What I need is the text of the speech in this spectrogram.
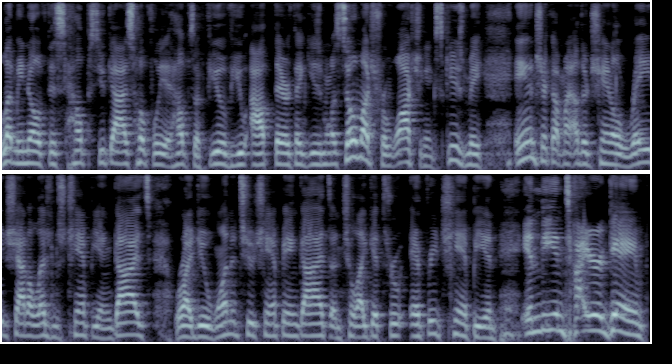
Let me know if this helps you guys. Hopefully it helps a few of you out there. Thank you so much for watching, excuse me. And check out my other channel, Raid Shadow Legends Champion Guides, where I do one and two champion guides until I get through every champion in the entire game.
